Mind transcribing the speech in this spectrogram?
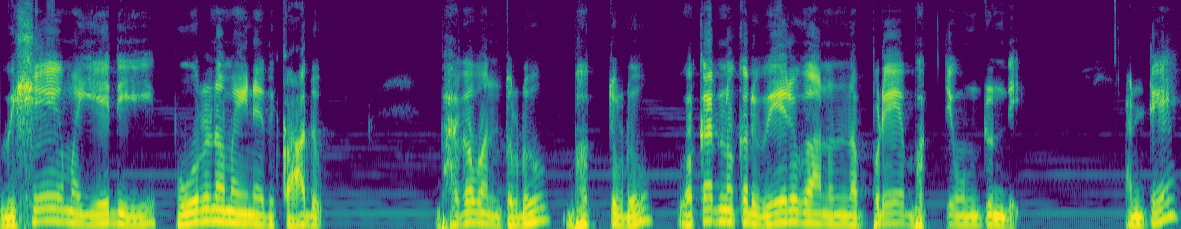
విషయమయ్యేది పూర్ణమైనది కాదు. భగవంతుడు భక్తుడు ఒకరినొకరు వేరుగానున్నప్పుడే భక్తి ఉంటుంది. అంటే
